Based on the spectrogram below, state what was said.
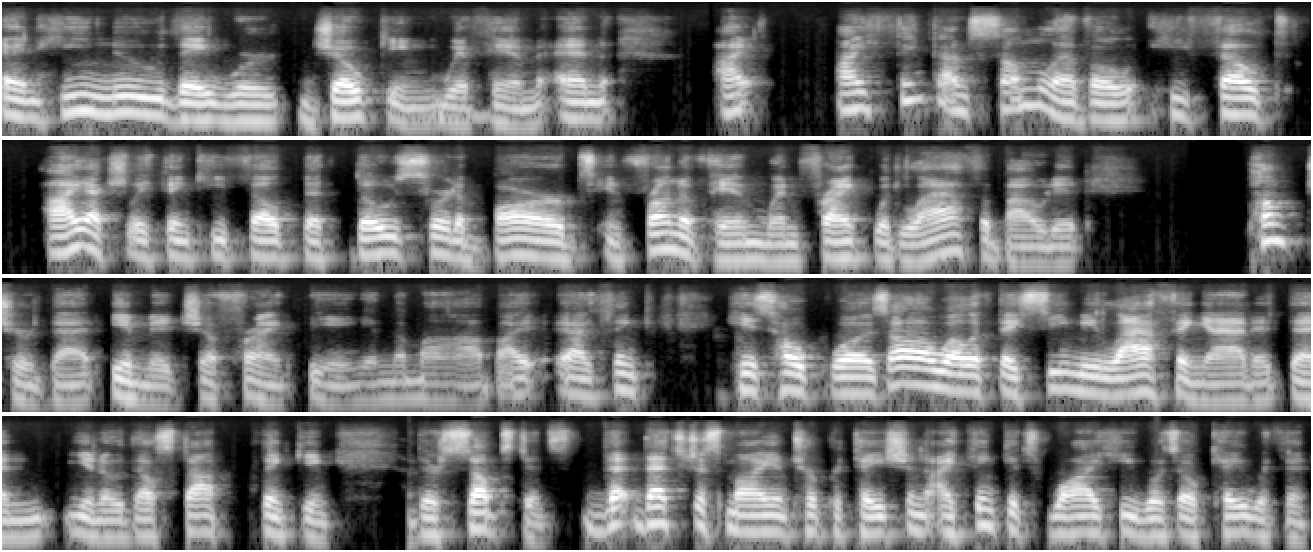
And he knew they were joking with him. And I, I think on some level, he felt I actually think he felt that those sort of barbs in front of him when Frank would laugh about it punctured that image of Frank being in the mob. I, I think his hope was, oh, well, if they see me laughing at it, then, you know, they'll stop thinking there's substance. That, that's just my interpretation. I think it's why he was okay with it.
